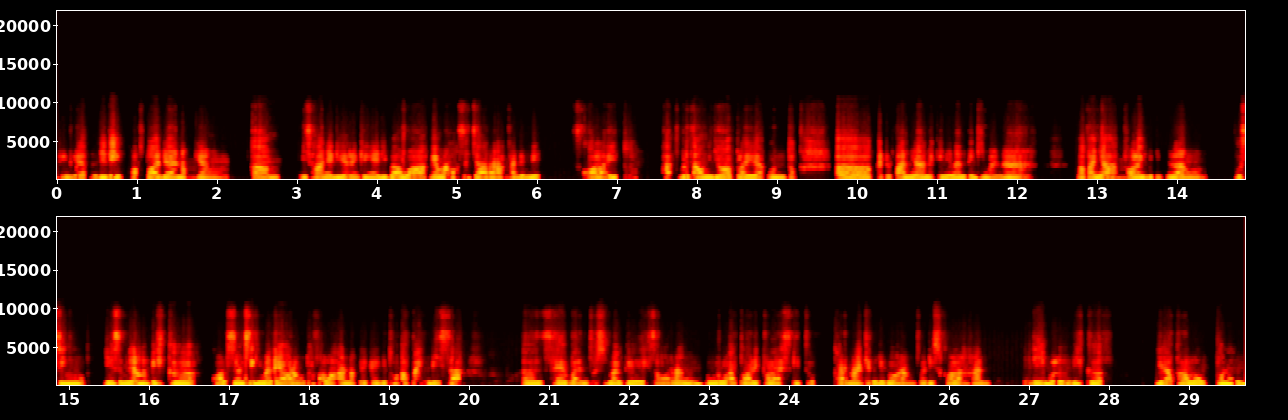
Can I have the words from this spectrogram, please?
makin kelihatan jadi waktu ada anak Hmm. yang um, misalnya dia rankingnya di bawah, memang secara Hmm. akademik sekolah itu bertanggung jawab lah ya untuk uh, ke depannya anak ini nanti gimana. Makanya Hmm. kalau ibu dibilang pusing, ya sebenarnya lebih ke concern sih gimana ya orang tua kalau anaknya kayak gitu, apa yang bisa uh, saya bantu sebagai seorang guru atau wali kelas gitu. Karena kita juga orang tua di sekolah Hmm. kan. Jadi ibu lebih ke ya kalaupun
